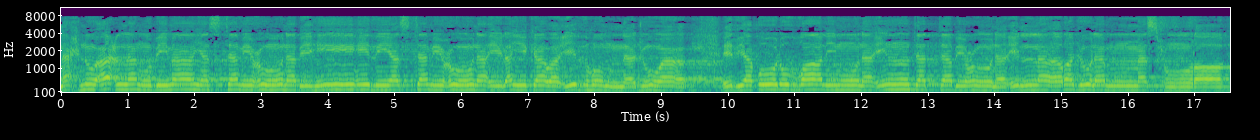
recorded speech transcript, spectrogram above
نحن أعلم بما يستمعون به إذ يستمعون إليك وإذ هم نجوى إذ يقول الظالمون إن تتبعون إلا رجلا مسحورا.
